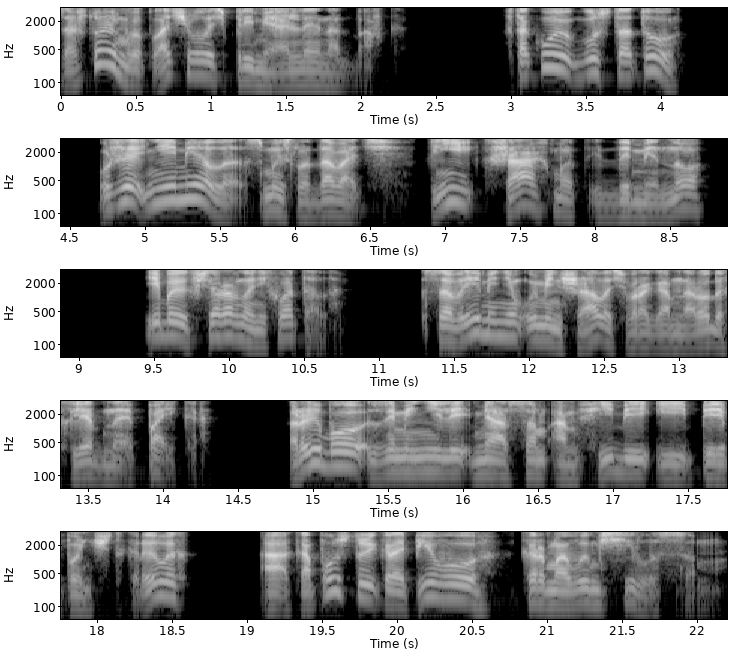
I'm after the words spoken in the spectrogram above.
за что им выплачивалась премиальная надбавка. В такую густоту уже не имело смысла давать книг, шахмат и домино, ибо их все равно не хватало. Со временем уменьшалась врагам народа хлебная пайка. Рыбу заменили мясом амфибий и перепончатокрылых, а капусту и крапиву — кормовым силосом.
